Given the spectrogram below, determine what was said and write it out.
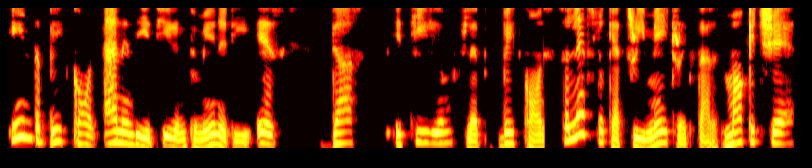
in the Bitcoin and in the Ethereum community is does Ethereum flip Bitcoin? So let's look at three matrix that is market share,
